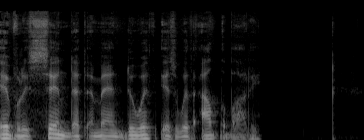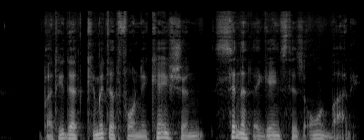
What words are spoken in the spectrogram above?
Every sin that a man doeth is without the body but he that committeth fornication sinneth against his own body.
